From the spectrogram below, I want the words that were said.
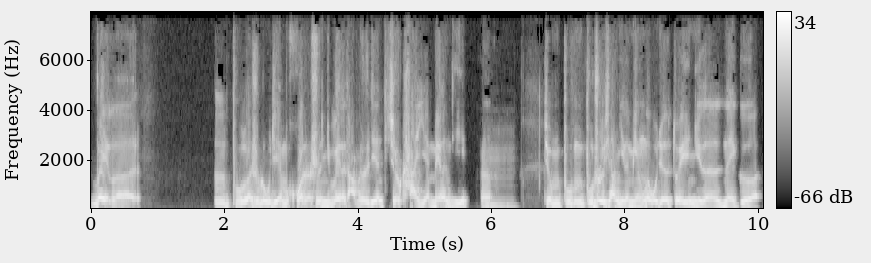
为了，嗯，不论是录节目，或者是你为了打发时间，其实看也没问题。嗯，就不不至于像你的名字，我觉得对于你的那个，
